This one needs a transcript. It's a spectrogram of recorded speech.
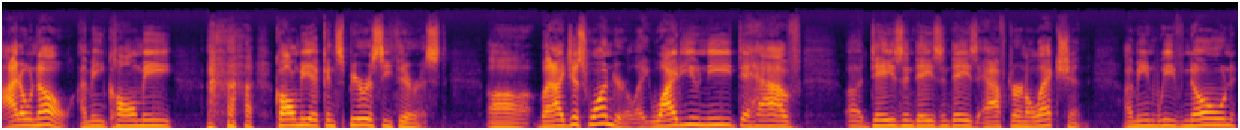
I don't know. I mean, call me call me a conspiracy theorist, uh, but I just wonder, like, why do you need to have uh, days and days and days after an election? I mean, we've known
